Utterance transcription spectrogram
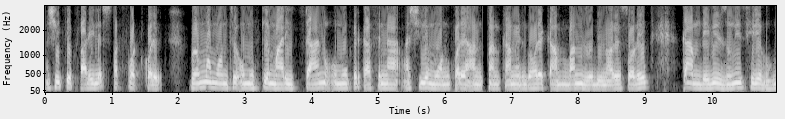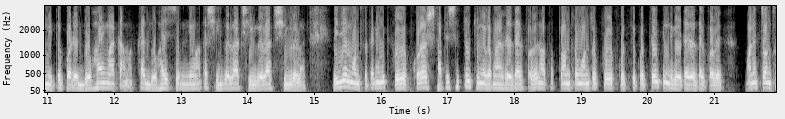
আসিতে পারিলে ছটফট করে। ব্রহ্ম মন্ত্রে অমুককে মারি, টান অমুকের কাছে না আসিলে মন করে আনসান কামের ঘরে কামবান যদি নরে সরে। কাম দেবীর জুনি ছিঁড়ে ভূমিতে পড়ে। দোহাই মা কামাখ্যা, দোহাই চন্ডী মাতা, শীঘ্র লাখ শীঘ্র লাখ শীঘ্র লাখ এই যে মন্ত্রটা কিন্তু প্রয়োগ করার সাথে সাথেই কিন্তু আপনার রেজাল্ট পাবেন, অর্থাৎ তন্ত্র মন্ত্র প্রয়োগ করতে করতেও কিন্তু এটা রেজাল্ট পাবেন। অনেক তন্ত্র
